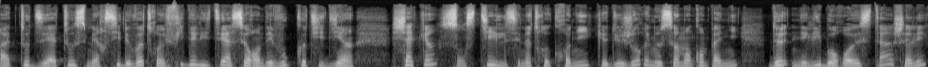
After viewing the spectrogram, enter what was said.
à toutes et à tous, merci de votre fidélité à ce rendez-vous quotidien. Chacun son style, c'est notre chronique du jour et nous sommes en compagnie de Nelly Bourreau-Eustache, elle est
